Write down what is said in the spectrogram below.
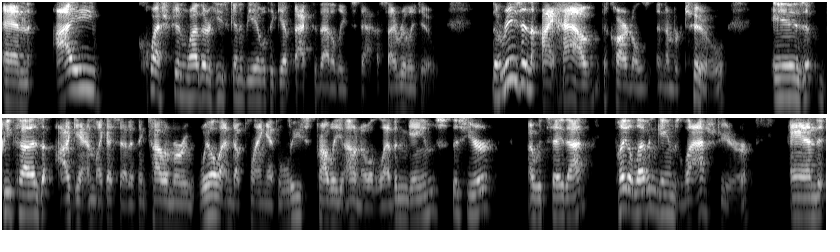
And I question whether he's going to be able to get back to that elite status. I really do. The reason I have the Cardinals in number two is because, again, like I said, I think Kyler Murray will end up playing at least probably, I don't know, 11 games this year. I would say that. Played 11 games last year. And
